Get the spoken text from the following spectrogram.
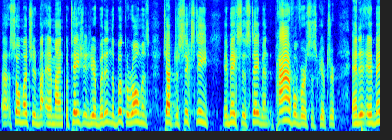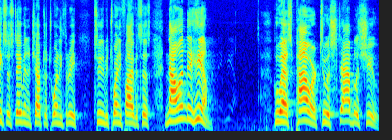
uh, so much in my, in my notation here, but in the book of Romans, chapter 16, it makes this statement, powerful verse of Scripture, and it, it makes a statement in chapter 23, excuse me, 25. It says, Now unto Him who has power to establish you,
